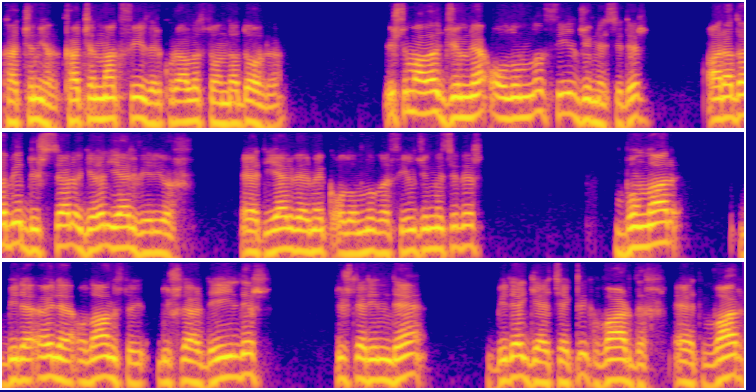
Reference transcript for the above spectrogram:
kaçınıyor. Kaçınmak fiildir. Kurallı sonda doğru. Üç numaralı cümle olumlu fiil cümlesidir. Arada bir düşsel ögeler yer veriyor. Evet yer vermek olumlu ve fiil cümlesidir. Bunlar bile öyle olağanüstü düşler değildir. Düşlerinde bile gerçeklik vardır. Evet var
